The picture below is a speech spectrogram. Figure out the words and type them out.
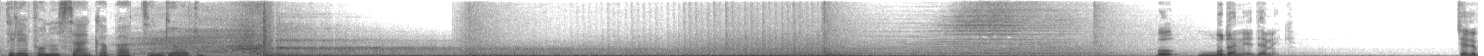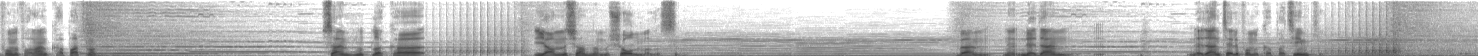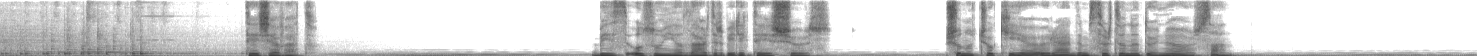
Telefonu sen kapattın gördüm. Bu, bu da ne demek? Telefonu falan kapatmadım. Sen mutlaka yanlış anlamış olmalısın. Ben ne- neden neden telefonu kapatayım ki? Tecavat. Biz uzun yıllardır birlikte yaşıyoruz. Şunu çok iyi öğrendim. Sırtını dönüyorsan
